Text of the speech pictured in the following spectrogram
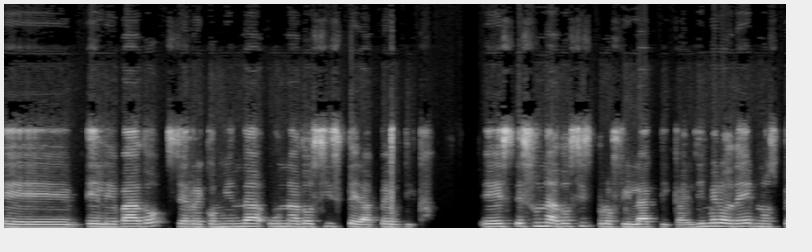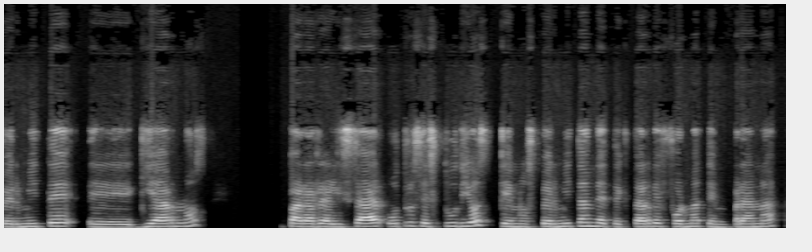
eh, elevado se recomienda una dosis terapéutica. Es, una dosis profiláctica. El dímero D nos permite eh, guiarnos para realizar otros estudios que nos permitan detectar de forma temprana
